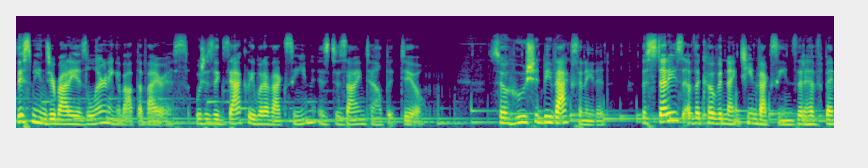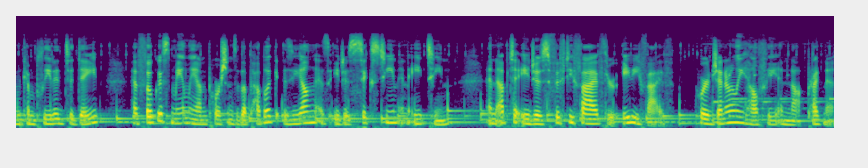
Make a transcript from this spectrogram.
This means your body is learning about the virus, which is exactly what a vaccine is designed to help it do. So, who should be vaccinated? The studies of the COVID 19 vaccines that have been completed to date have focused mainly on portions of the public as young as ages 16 and 18, and up to ages 55 through 85, who are generally healthy and not pregnant.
